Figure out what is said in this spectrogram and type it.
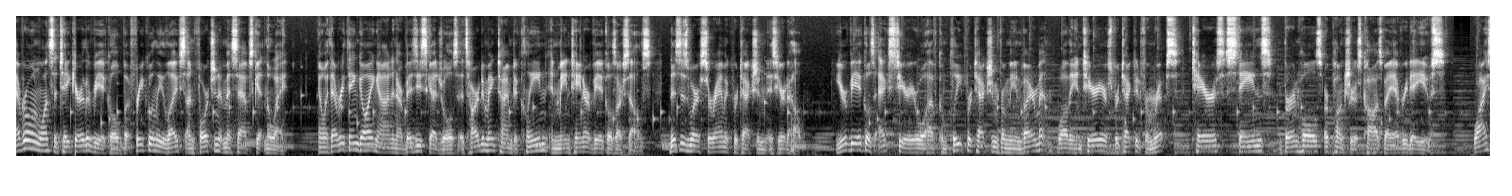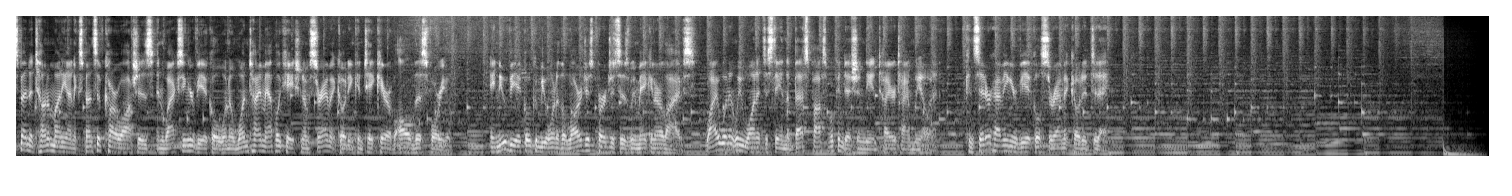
Everyone wants to take care of their vehicle, but frequently life's unfortunate mishaps get in the way. And with everything going on in our busy schedules, it's hard to make time to clean and maintain our vehicles ourselves. This is where Ceramic Protection is here to help. Your vehicle's exterior will have complete protection from the environment, while the interior is protected from rips, tears, stains, burn holes, or punctures caused by everyday use. Why spend a ton of money on expensive car washes and waxing your vehicle when a one-time application of ceramic coating can take care of all of this for you? A new vehicle can be one of the largest purchases we make in our lives. Why wouldn't we want it to stay in the best possible condition the entire time we own it? Consider having your vehicle ceramic coated today.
